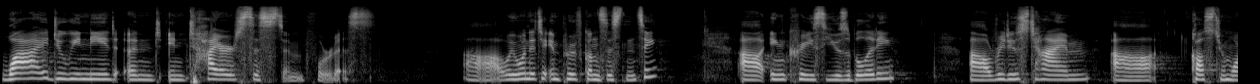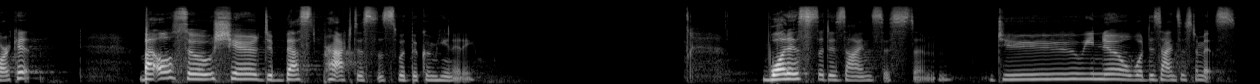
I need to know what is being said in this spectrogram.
why do we need an entire system for this? Uh, we wanted to improve consistency, uh, increase usability, uh, reduce time, uh, cost to market, but also share the best practices with the community. What is the design system? Do we know what design system is?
